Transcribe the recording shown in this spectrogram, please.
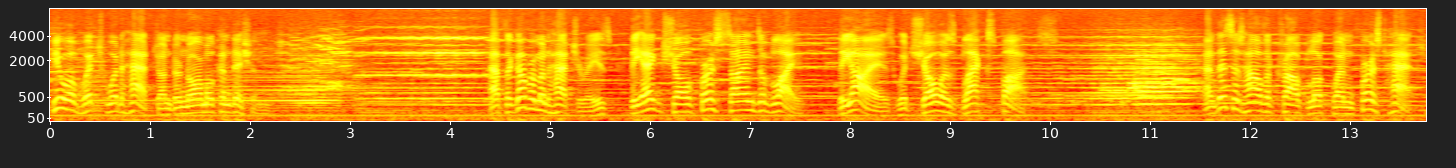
few of which would hatch under normal conditions. At the government hatcheries, the eggs show first signs of life, the eyes which show as black spots. And this is how the trout look when first hatched.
